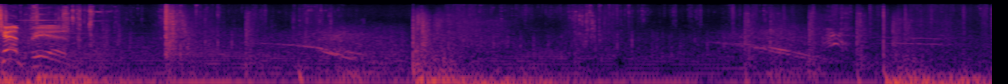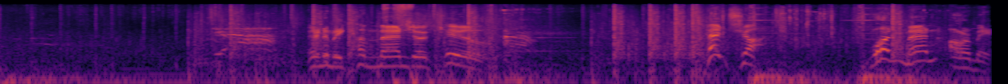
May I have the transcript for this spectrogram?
Champion! Enemy commander killed! Headshot! One-man army!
